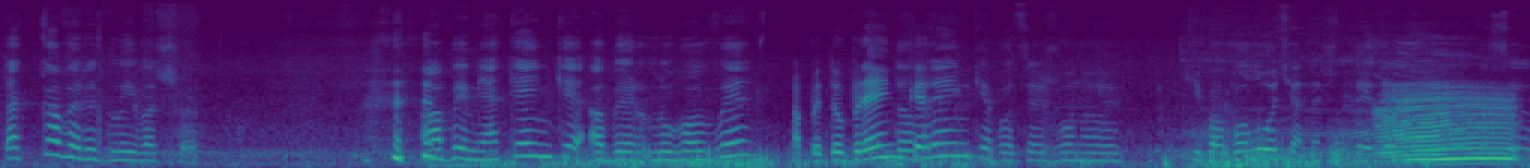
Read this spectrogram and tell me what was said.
Така вередлива, що. Аби м'якеньке, аби лугове, Аби добреньке. добреньке, бо це ж воно хіба болотяне, ж де де.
